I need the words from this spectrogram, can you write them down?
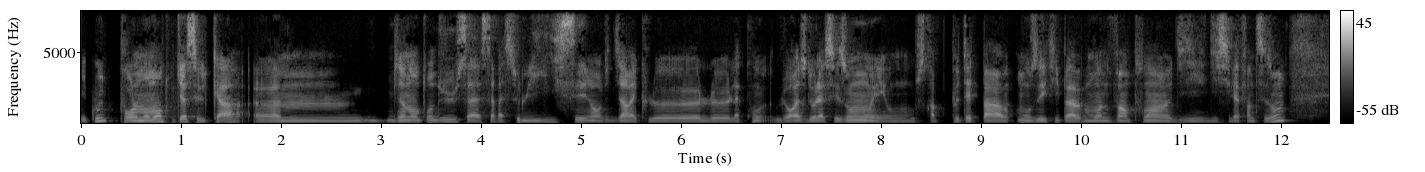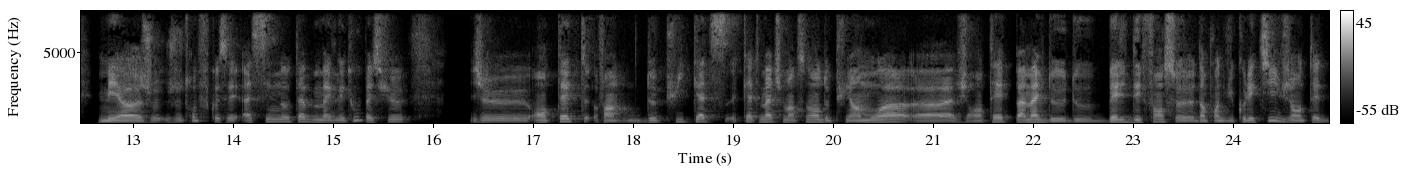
Écoute, pour le moment, en tout cas, c'est le cas. Euh, bien entendu, ça, va se lisser, j'ai envie de dire, avec le, le, reste de la saison et on sera peut-être pas à 11 équipes à moins de 20 points euh, d'i- d'ici la fin de saison. Mais euh, je, trouve que c'est assez notable malgré tout parce que je, en tête, enfin, depuis quatre, quatre matchs maintenant, depuis un mois, euh, j'ai en tête pas mal de, belles défenses euh, d'un point de vue collectif. J'ai en tête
